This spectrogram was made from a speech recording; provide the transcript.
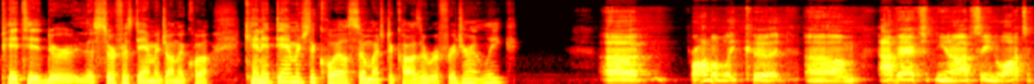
pitted or the surface damage on the coil. Can it damage the coil so much to cause a refrigerant leak? uh, probably could um, i've actually you know i've seen lots of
